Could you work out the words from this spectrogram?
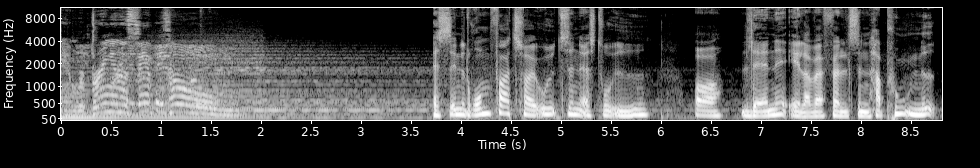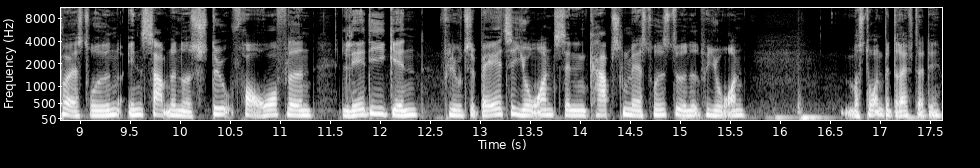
And we're bringing the samples home. At sende et rumfartøj ud til en asteroide og lande, eller i hvert fald sådan harpun ned på asteroiden, indsamle noget støv fra overfladen, lette igen, flyve tilbage til jorden, sende en kapsel med asteroidestøvet ned på jorden. Hvor stor en bedrift er det?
